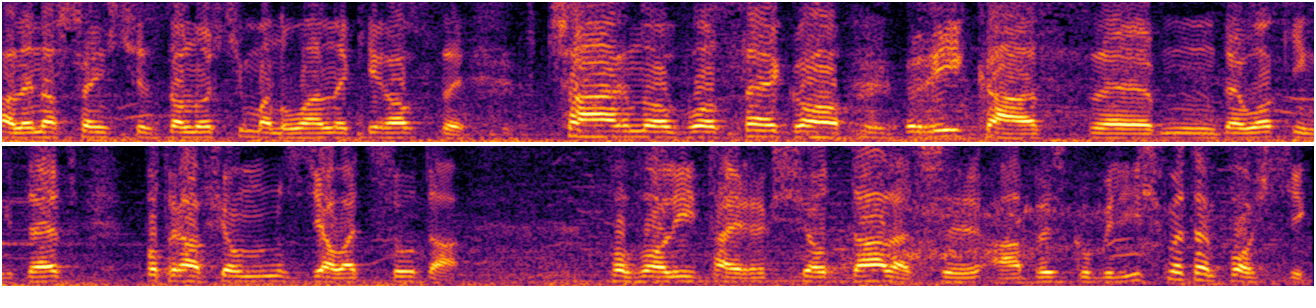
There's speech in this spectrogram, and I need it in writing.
Ale na szczęście zdolności manualne kierowcy czarnowłosego Rika z The Walking Dead potrafią zdziałać cuda. Powoli Tyrex się oddala. Czy aby zgubiliśmy ten pościg?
